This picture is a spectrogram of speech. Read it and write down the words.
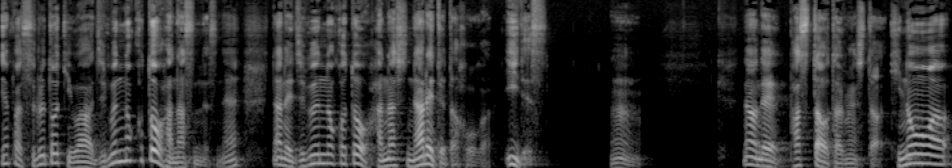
やっぱする時は自分のことを話すんですね。なので自分のことを話し慣れてた方がいいです。うん。なのでパスタを食べました。昨日は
